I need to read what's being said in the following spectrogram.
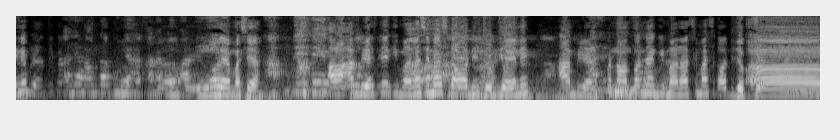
ini berarti kan tahun ya Mas ya. Uh, ambiensnya gimana sih Mas kalau di Jogja ini? Ambience penontonnya gimana sih Mas kalau di Jogja? Eh,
